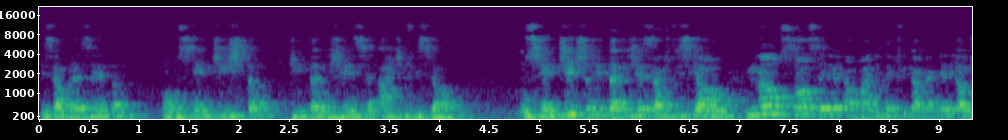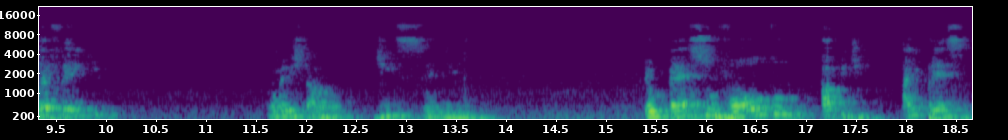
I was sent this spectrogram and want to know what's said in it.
que se apresenta como cientista de inteligência artificial. Um cientista de inteligência artificial não só seria capaz de identificar que aquele áudio é fake, como ele estava disseminando. Eu peço, volto a pedir, a imprensa.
